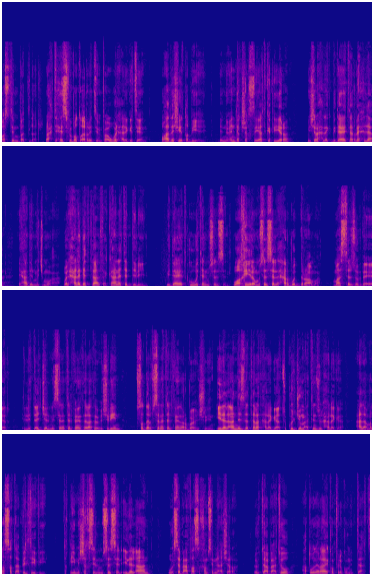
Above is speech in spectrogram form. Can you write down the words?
أوستن باتلر. راح تحس في بطء ال rhythm في أول حلقتين وهذا شيء طبيعي لأنه عندك شخصيات كثيرة ويشرح لك بداية الرحلة لهذه المجموعة. والحلقة الثالثة كانت الدليل بداية قوة المسلسل. وأخيرا مسلسل الحرب والدراما Masters of the Air اللي تأجل من سنة 2023 وصدر في سنة 2024 إلى الآن نزلت ثلاث حلقات وكل جمعة تنزل حلقة على منصة Apple TV. تقييم الشخصي للمسلسل إلى الآن هو 7.5 من عشرة. لو تابعتوه أعطوني رأيكم في الكومنتات.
